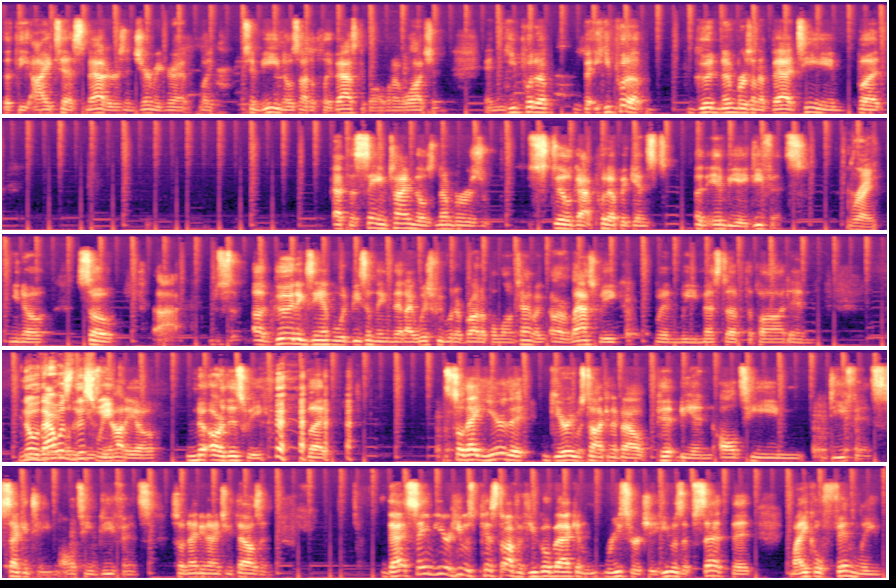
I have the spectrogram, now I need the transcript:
that the eye test matters, and Jerami Grant, like to me, knows how to play basketball when I watch him. And he put up, he put up good numbers on a bad team, but at the same time, those numbers still got put up against an NBA defense Right. you know so uh, a good example would be something that i wish we would have brought up a long time ago or last week when we messed up the pod and No, we that was this week. Audio, no, or this week. But so that year that Gary was talking about Pip being all team defense, second team, all team defense. So 99 2000. That same year, he was pissed off. If you go back and research it, he was upset that Michael Finley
